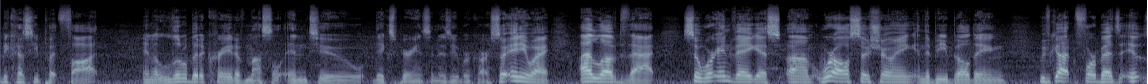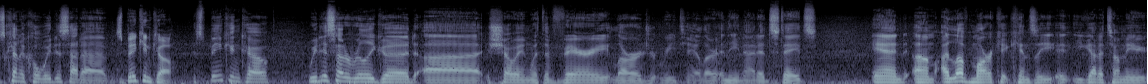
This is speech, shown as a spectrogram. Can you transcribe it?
because he put thought and a little bit of creative muscle into the experience in his Uber car. So anyway, I loved that. So we're in Vegas. Um, we're also showing in the B building. We've got four beds. It was kind of cool. We just had a Spink and Co. Spink and Co. We just had a really good uh, showing with a very large retailer in the United States. And um, I love Market Kinsley. You got to tell me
